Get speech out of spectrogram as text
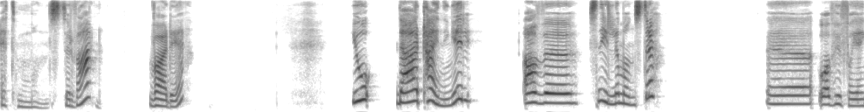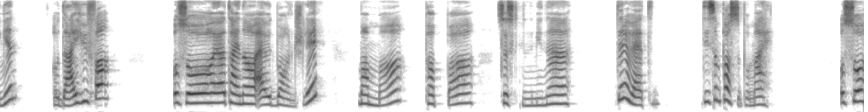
Et monstervern? Hva er det? Jo, det er tegninger av uh, snille monstre. Uh, og av Huffa-gjengen. Og deg, Huffa. Og så har jeg tegna Aud Barnsli, mamma, pappa, søsknene mine, dere vet, de som passer på meg. Og så,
